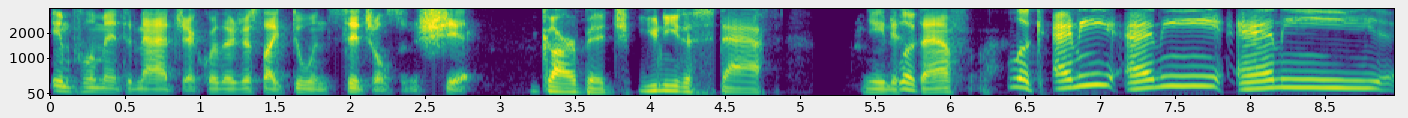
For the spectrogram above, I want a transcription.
implement magic, where they're just like doing sigils and shit? Garbage. You need a staff. You need a Look, staff. Look, any any any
